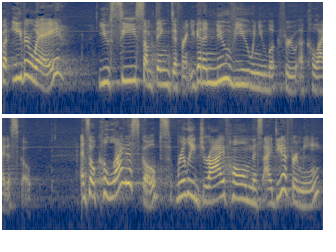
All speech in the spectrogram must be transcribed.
But either way, you see something different. You get a new view when you look through a kaleidoscope. And so, kaleidoscopes really drive home this idea for me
